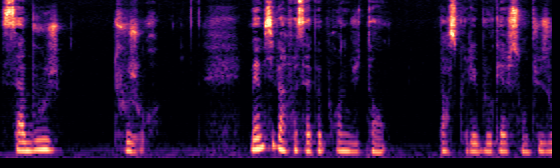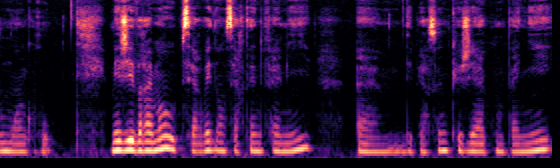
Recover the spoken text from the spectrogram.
ça bouge toujours. Même si parfois ça peut prendre du temps, parce que les blocages sont plus ou moins gros. Mais j'ai vraiment observé dans certaines familles euh, des personnes que j'ai accompagnées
